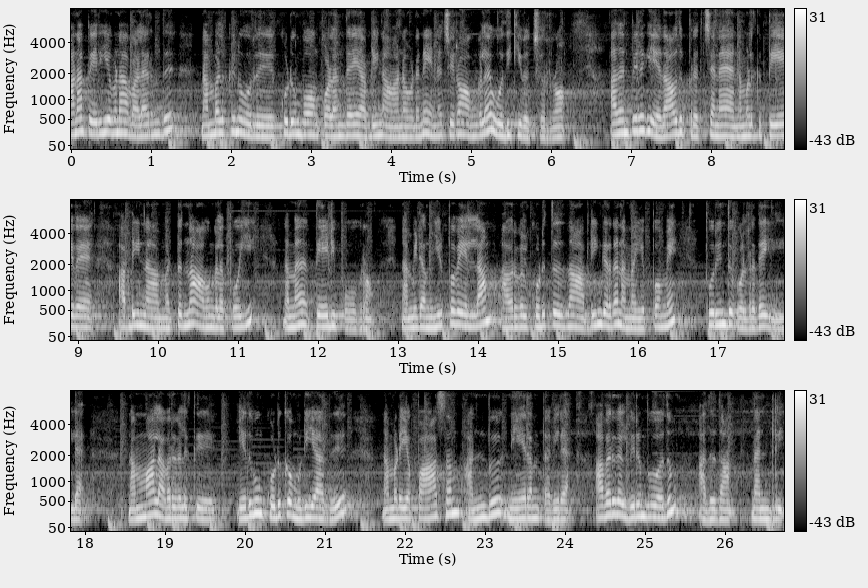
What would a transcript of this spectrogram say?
ஆனால் பெரியவனாக வளர்ந்து நம்மளுக்குன்னு ஒரு குடும்பம் குழந்தை அப்படின்னு ஆன உடனே என்ன செய்கிறோம் அவங்கள ஒதுக்கி வச்சிடுறோம். அதன் பிறகு ஏதாவது பிரச்சனை நம்மளுக்கு தேவை அப்படின்னா மட்டும்தான் அவங்கள போய் நம்ம தேடி போகிறோம். நம்மிடம் இருப்பவை எல்லாம் அவர்கள் கொடுத்தது தான் அப்படிங்கிறத நம்ம எப்போவுமே புரிந்து கொள்கிறதே இல்லை. நம்மால் அவர்களுக்கு எதுவும் கொடுக்க முடியாது. நம்முடைய பாசம் அன்பு நேரம் தவிர அவர்கள் விரும்புவதும் அதுதான். நன்றி.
